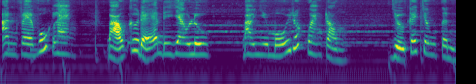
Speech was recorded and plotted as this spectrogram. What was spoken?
Anh ve vuốt lan, bảo cứ để anh đi giao lưu, bao nhiêu mối rất quan trọng. Giữ cái chân tình,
